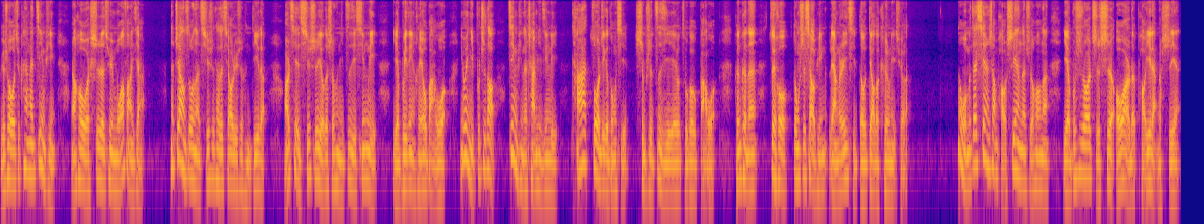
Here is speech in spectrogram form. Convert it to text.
比如说我去看看竞品，然后我试着去模仿一下。那这样做呢，其实它的效率是很低的，而且其实有的时候你自己心里也不一定很有把握，因为你不知道竞品的产品经理。他做这个东西是不是自己也有足够把握？很可能最后东施效颦，两个人一起都掉到坑里去了。那我们在线上跑试验的时候呢，也不是说只是偶尔的跑一两个实验，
